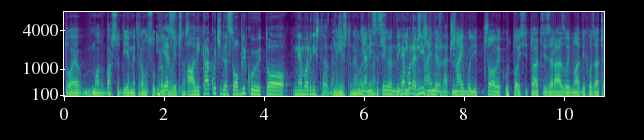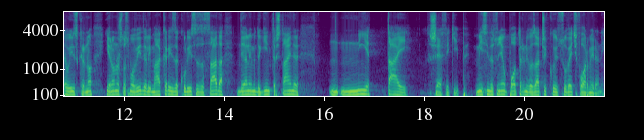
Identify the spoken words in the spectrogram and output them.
to je, ono, baš su diametralno suprotne Jesu, ličnosti. ali kako će da se oblikuju, to ne mora ništa da znači. Ništa ne mora Ja nisam znači. siguran da je Ginter da Steiner da znači. najbolji čovek u toj situaciji za razvoj mladih vozača. Evo iskreno, jer ono što smo videli, makar i za kulisa za sada, delimo da Ginter Steiner nije taj šef ekipe. Mislim da su njemu potrebni vozači koji su već formirani,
